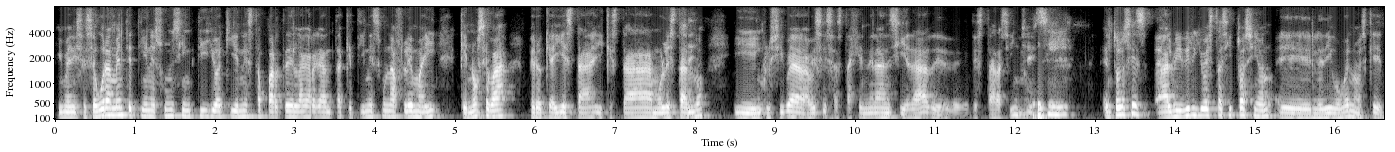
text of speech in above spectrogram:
Y me dice, seguramente tienes un cintillo aquí en esta parte de la garganta, que tienes una flema ahí que no se va, pero que ahí está y que está molestando, y inclusive a veces hasta genera ansiedad de, estar así. Sí. Entonces, al vivir yo esta situación, eh, le digo, bueno, es que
